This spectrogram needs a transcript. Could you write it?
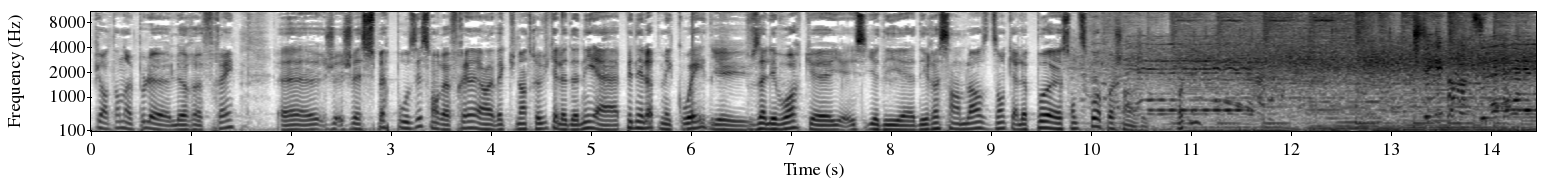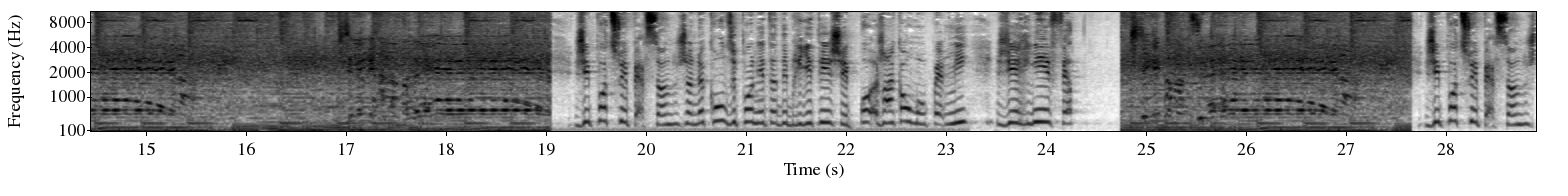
pu entendre un peu le, le refrain. Euh, je, je vais superposer son refrain avec une entrevue qu'elle a donnée à Penelope McQuaid. Yeah. Vous allez voir qu'il y a, il y a des, euh, des ressemblances. Disons qu'elle a pas, son discours n'a pas changé. OK? J'ai. J'ai pas tué personne. Je ne conduis pas en état d'ébriété. J'ai pas, j'ai encore mon permis. J'ai rien fait. J'ai pas tué personne. Suis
